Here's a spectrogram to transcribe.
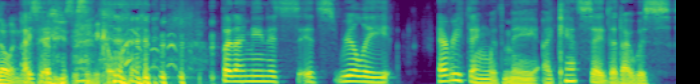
No one knows I, how to use a semicolon. but I mean, it's it's really everything with me. I can't say that I was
